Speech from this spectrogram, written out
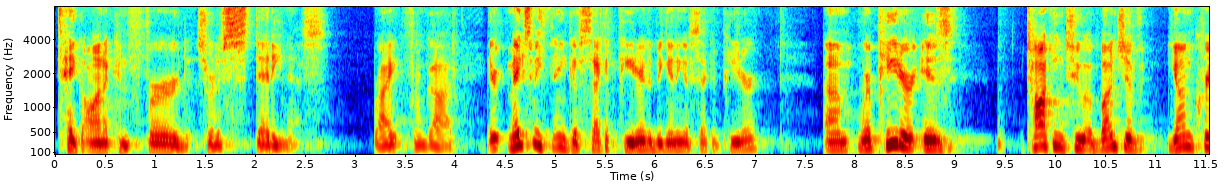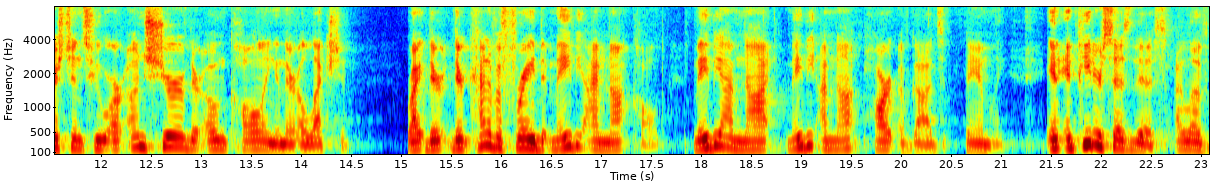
take on a conferred sort of steadiness, right, from God. It makes me think of Second Peter, the beginning of Second Peter, um, where Peter is talking to a bunch of young Christians who are unsure of their own calling and their election, right? They're, they're kind of afraid that maybe I'm not called. Maybe I'm not, maybe I'm not part of God's family. And, and Peter says this. I love,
